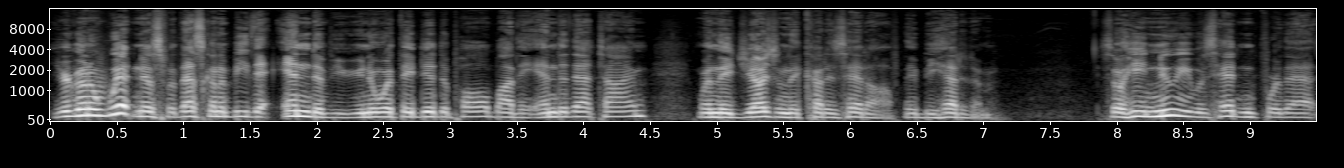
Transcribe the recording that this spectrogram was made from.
You're going to witness, but that's going to be the end of you. You know what they did to Paul by the end of that time? When they judged him, they cut his head off, they beheaded him. So he knew he was heading for that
